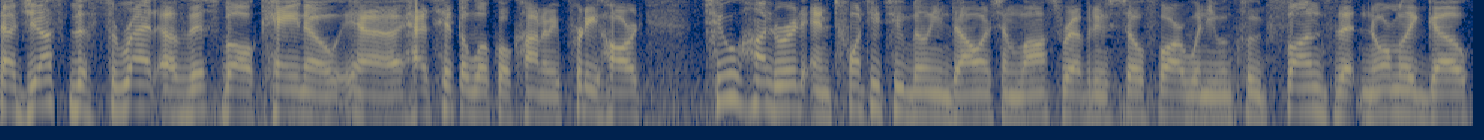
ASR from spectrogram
Now, just the threat of this volcano uh, has hit the local economy pretty hard. $222 million in lost revenue so far when you include funds that normally go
